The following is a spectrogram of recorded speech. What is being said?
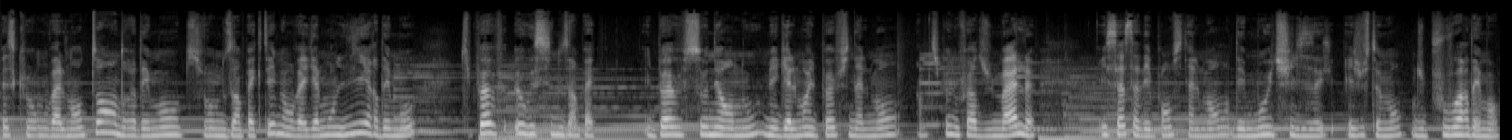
parce qu'on va l'entendre, des mots qui vont nous impacter, mais on va également lire des mots qui peuvent eux aussi nous impacter. Ils peuvent sonner en nous, mais également ils peuvent finalement un petit peu nous faire du mal. Et ça, ça dépend finalement des mots utilisés et justement du pouvoir des mots.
